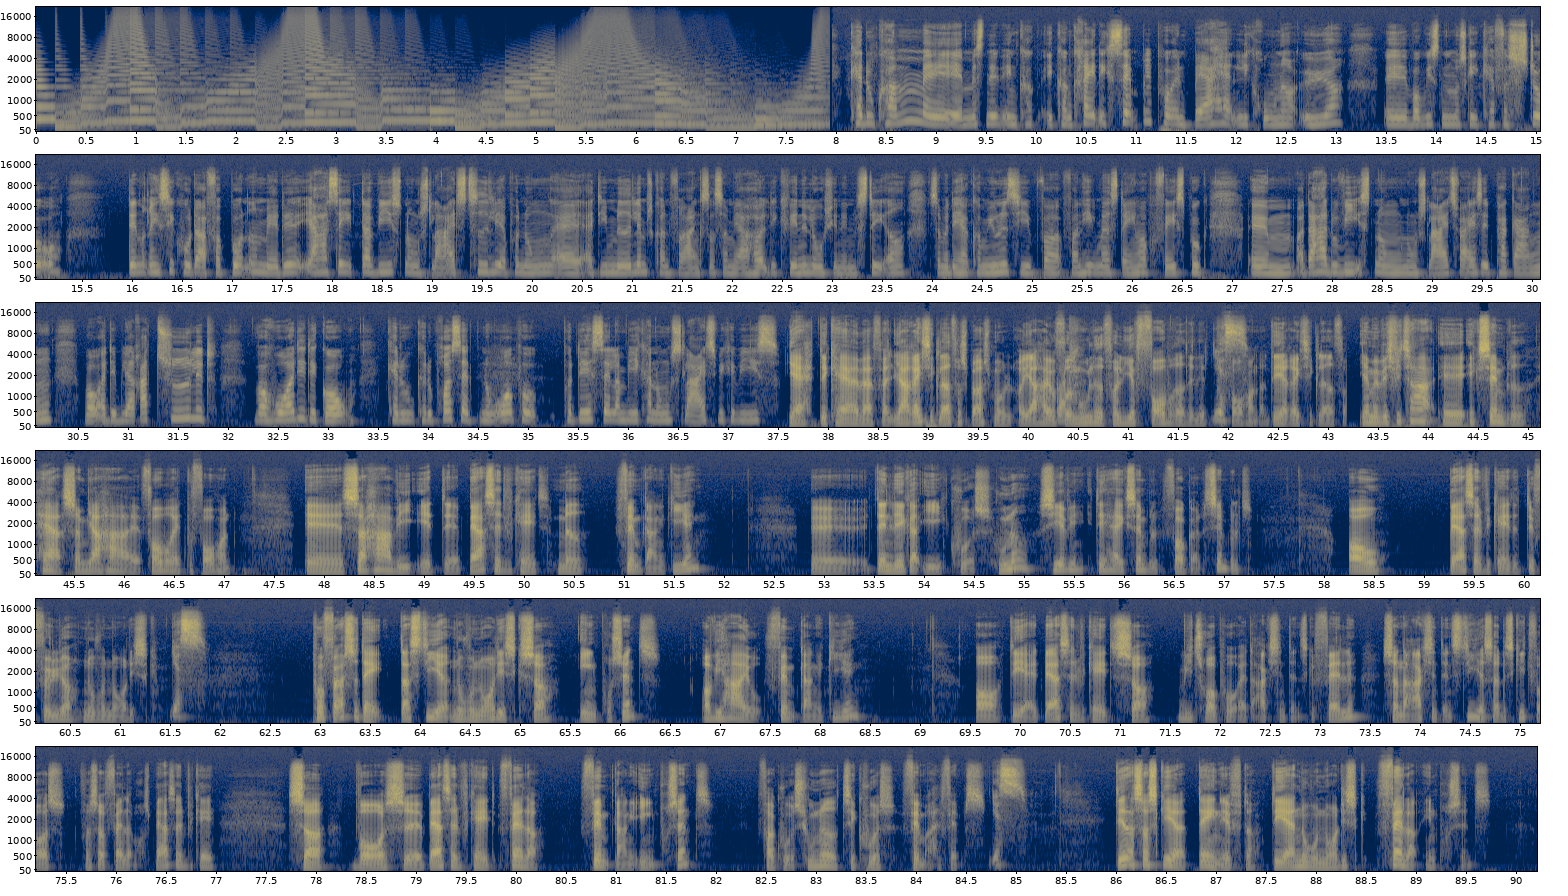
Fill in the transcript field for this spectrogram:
Kan du komme med, med sådan et, en, et konkret eksempel på en bærhandel i kroner og øre, øh, hvor vi sådan måske kan forstå, den risiko, der er forbundet med det. Jeg har set der vist nogle slides tidligere på nogle af, af de medlemskonferencer, som jeg har holdt i Kvindelogien Investeret, som er det her community for, for en hel masse damer på Facebook. Øhm, og der har du vist nogle, nogle slides faktisk et par gange, hvor at det bliver ret tydeligt, hvor hurtigt det går. Kan du, kan du prøve at sætte nogle ord på, på det, selvom vi ikke har nogen slides, vi kan vise? Ja, det kan jeg i hvert fald. Jeg er rigtig glad for spørgsmål, og jeg har jo Godt. fået mulighed for lige at forberede det lidt yes. på forhånd, og det er jeg rigtig glad for. Jamen, hvis vi tager øh, eksemplet her, som jeg har øh, forberedt på forhånd, øh, så har vi et øh, bærcertifikat med 5 gange gearing. Øh, den ligger i kurs 100, siger vi i det her eksempel, for at gøre det simpelt. Og bærcertifikatet, det følger Novo Nordisk. Yes. På første dag, der stiger Novo Nordisk så 1%, og vi har jo 5 gange gearing, og det er et bærecertifikat, så vi tror på, at aktien den skal falde. Så når aktien den stiger, så er det skidt for os, for så falder vores bærecertifikat. Så vores øh, bærecertifikat falder 5 gange 1% fra kurs 100 til kurs 95. Yes. Det, der så sker dagen efter, det er, at Novo Nordisk falder 1%.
